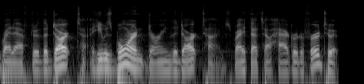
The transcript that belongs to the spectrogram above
right after the dark time. He was born during the dark times, right? That's how Hagrid referred to it.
